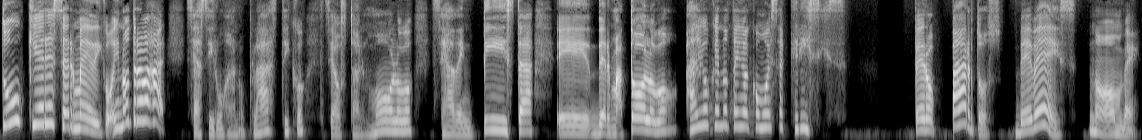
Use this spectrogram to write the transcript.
tú quieres ser médico y no trabajar, sea cirujano plástico, sea oftalmólogo, sea dentista, eh, dermatólogo, algo que no tenga como esa crisis. Pero partos, bebés, no, hombre.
